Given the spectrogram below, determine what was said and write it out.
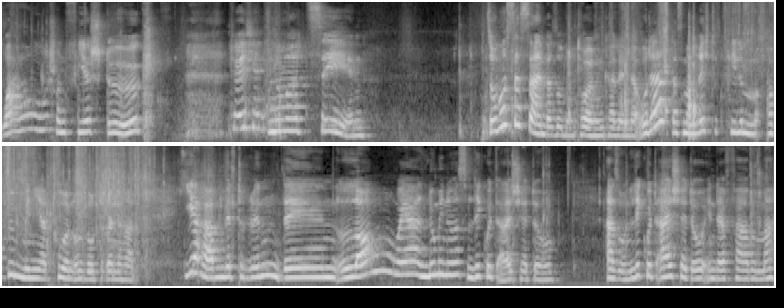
Wow, schon vier Stück. Türchen Nummer 10. So muss das sein bei so einem teuren Kalender, oder? Dass man richtig viele Parfüm-Miniaturen und so drin hat. Hier haben wir drin den Longwear Luminous Liquid Eyeshadow. Also ein Liquid Eyeshadow in der Farbe Mah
